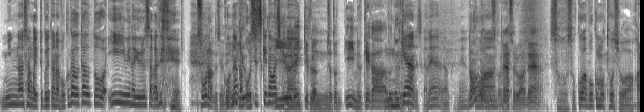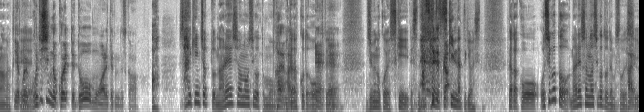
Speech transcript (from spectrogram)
皆さんが言ってくれたのは僕が歌うといい意味のゆるさが出てそうなんですよね。こうなんかこう押し付けがましくないゆるいっていうかちょっといい抜けがある。抜けなんですかねなんかね。何なんですかねそれはね。そうそこは僕も当初は分からなくて。やっぱりご自身の声ってどう思われてるんですか？あ最近ちょっとナレーションのお仕事もいただくことが多くて、自分の声好きですね。あ好きですか？好きになってきました。だからこうお仕事ナレーションのお仕事でもそうですし、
